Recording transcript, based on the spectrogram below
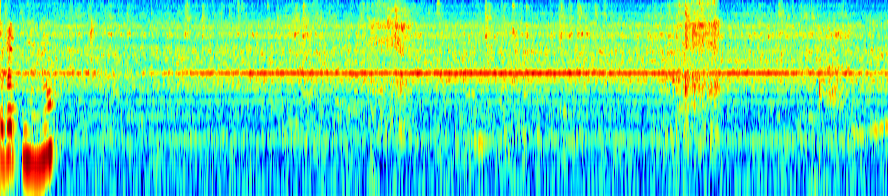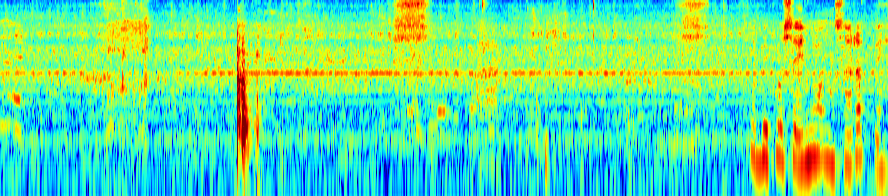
Sarap na, no? Sabi ko sa inyo, ang sarap eh.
